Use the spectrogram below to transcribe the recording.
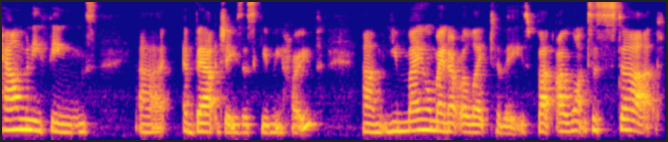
how many things uh, about Jesus give me hope. Um, you may or may not relate to these, but I want to start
